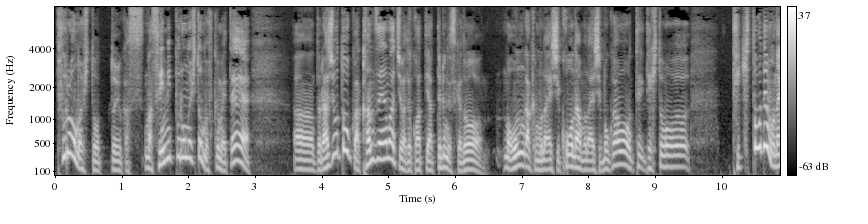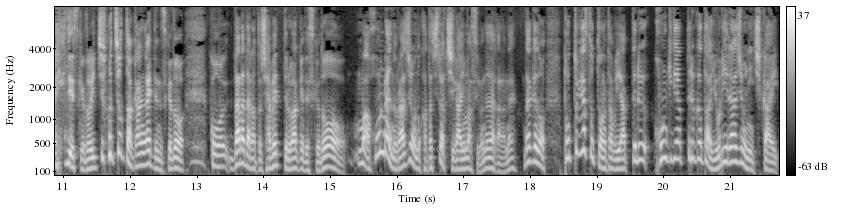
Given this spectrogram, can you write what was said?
プロの人というか、まあ、セミプロの人も含めて、あとラジオトークは完全アマチュアでこうやってやってるんですけど、まあ、音楽もないし、コーナーもないし、僕はもう適当、適当でもないんですけど、一応ちょっとは考えてるんですけど、こう、だらだらと喋ってるわけですけど、まあ本来のラジオの形とは違いますよね、だからね。だけど、ポッドキャストってのは多分やってる、本気でやってる方はよりラジオに近い、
